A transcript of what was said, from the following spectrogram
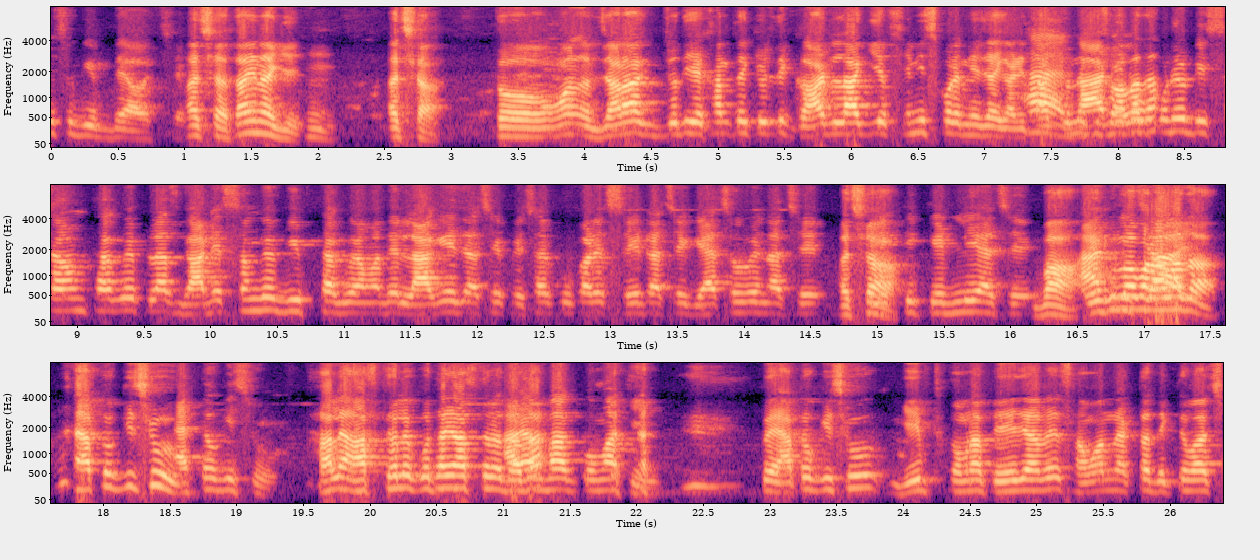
কিছু গিফট দেওয়া হচ্ছে। আচ্ছা তাই নাকি। আচ্ছা তো যারা যদি এখান থেকে কেউ যদি গার্ড লাগিয়ে ফিনিশ করে নিয়ে যায় গাড়ি তার হ্যাঁ জন্য কিছু আলাদা? করে ডিসকাউন্ট থাকবে প্লাস গার্ডের সঙ্গে গিফট থাকবে আমাদের লাগেজ আছে প্রেসার কুকারের সেট আছে গ্যাস ওভেন আছে আচ্ছা। ইলেকট্রিক কেটলি আছে বাহ এগুলো আবার আলাদা? এত কিছু? এত কিছু। তাহলে আসতে হলে কোথায় আসতে হবে দাদা? আরামবাগ কোমাকি। তো এত কিছু গিফট তোমরা পেয়ে যাবে। সামান্য একটা দেখতে পাচ্ছ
